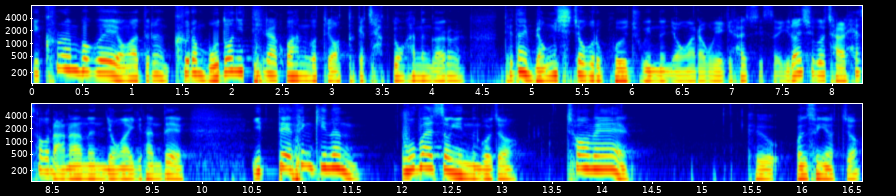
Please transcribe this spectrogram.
이 크로넨버그의 영화들은 그런 모더니티라고 하는 것들이 어떻게 작동하는가를 대단히 명시적으로 보여주고 있는 영화라고 얘기를 할 수 있어요. 이런 식으로 잘 해석을 안 하는 영화이긴 한데 이때 생기는 우발성이 있는 거죠. 처음에 그 원숭이였죠.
